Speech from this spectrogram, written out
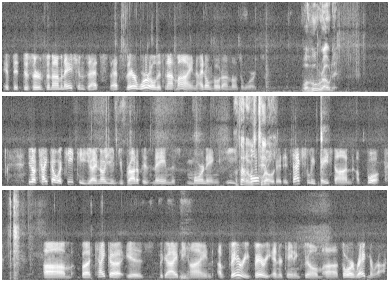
If it deserves the nominations, that's that's their world. It's not mine. I don't vote on those awards. Well, who wrote it? You know, Taika Waititi. I know you you brought up his name this morning. He I thought it was co-wrote Titty. it. It's actually based on a book, um, but Taika is the guy behind a very very entertaining film, uh, Thor Ragnarok.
